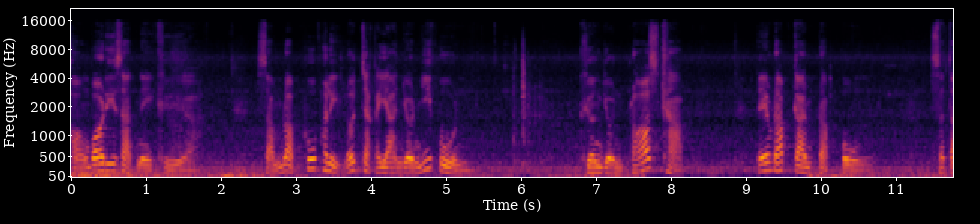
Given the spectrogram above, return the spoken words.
ของบริษัทในเครือสำหรับผู้ผลิตรถจักรยานยนต์ญี่ปุ่น เครื่องยนต์ Plus ขับ ได้รับการปรับปรุง สไต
